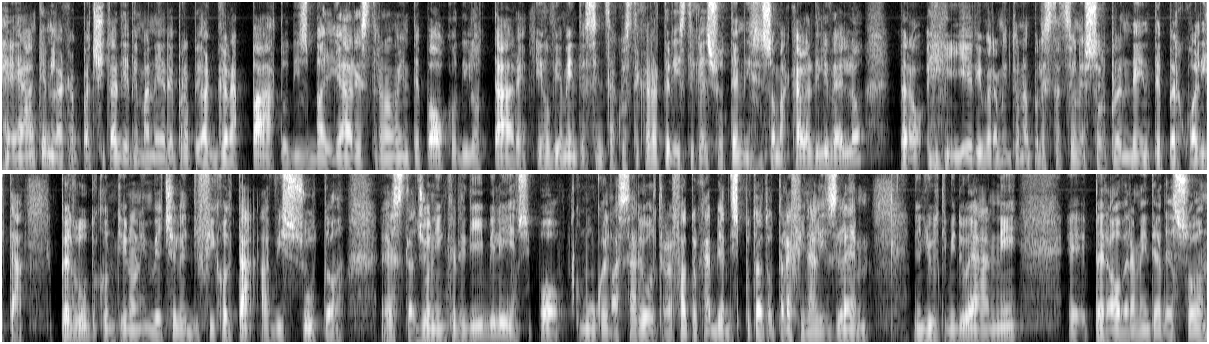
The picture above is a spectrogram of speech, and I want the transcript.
e anche nella capacità di rimanere proprio aggrappato, di sbagliare estremamente poco, di lottare e ovviamente senza queste caratteristiche il suo tennis insomma cala di livello, però ieri veramente una prestazione sorprendente per qualità. Per Rudd continuano invece le difficoltà, ha vissuto eh, stagioni incredibili, non si può comunque passare oltre al fatto che abbia disputato tre finali slam negli ultimi due anni, eh, però veramente adesso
